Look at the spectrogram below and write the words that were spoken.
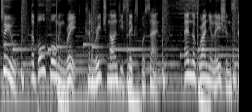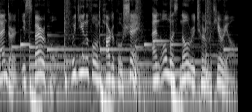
2. The ball forming rate can reach 96%, and the granulation standard is spherical, with uniform particle shape and almost no return material.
